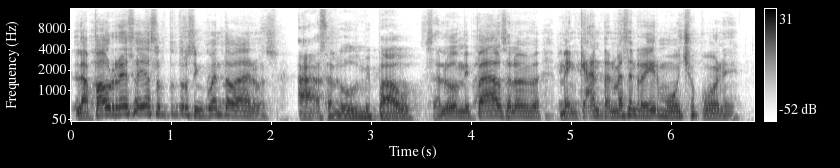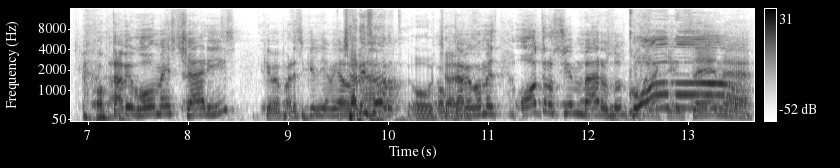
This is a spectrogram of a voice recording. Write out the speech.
la Pau Reza ya soltó otros 50 varos. Ah, salud, mi Pau. Salud, mi Pau, salud, mi Pau. Me encantan, me hacen reír mucho, pone. Octavio Gómez, Charis, que me parece que él ya había ¿Charizard hablado. o Charis? Octavio Gómez, otros 100 varos, los de la ¿Cómo? quincena.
